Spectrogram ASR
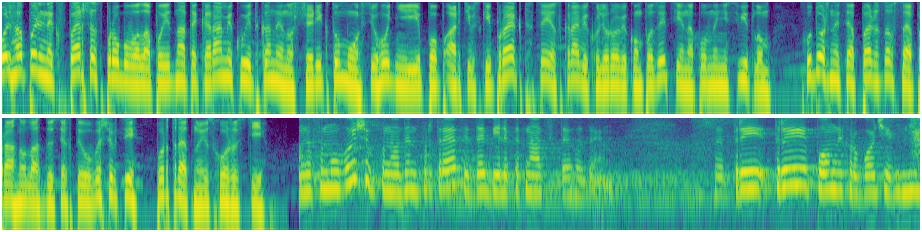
Ольга Пильник вперше спробувала поєднати кераміку і тканину ще рік тому. Сьогодні її поп-артівський проект це яскраві кольорові композиції, наповнені світлом. Художниця перш за все прагнула досягти у вишивці портретної схожості. На саму вишивку на один портрет йде біля 15 годин. Це три, три повних робочих дня.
